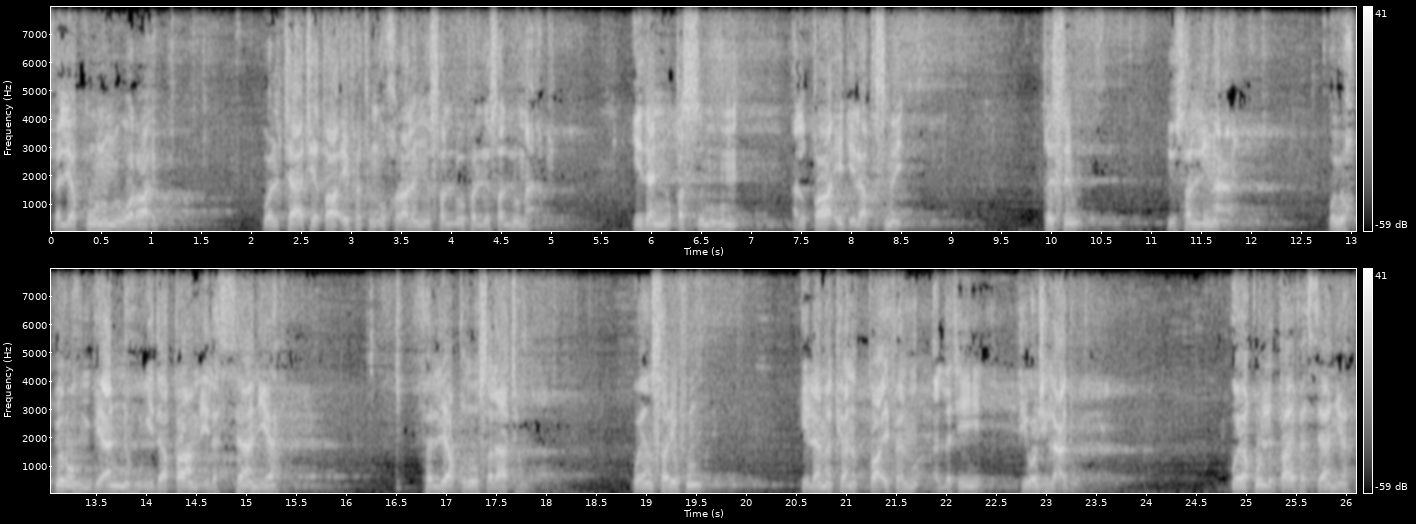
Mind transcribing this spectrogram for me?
فليكونوا من ورائكم. ولتأتي طائفة أخرى لم يصلوا فليصلوا معك. إذا يقسمهم القائد إلى قسمين. قسم يصلي معه. ويخبرهم بأنه إذا قام إلى الثانية فليقضوا صلاتهم وينصرفوا إلى مكان الطائفة التي في وجه العدو. ويقول للطائفة الثانية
